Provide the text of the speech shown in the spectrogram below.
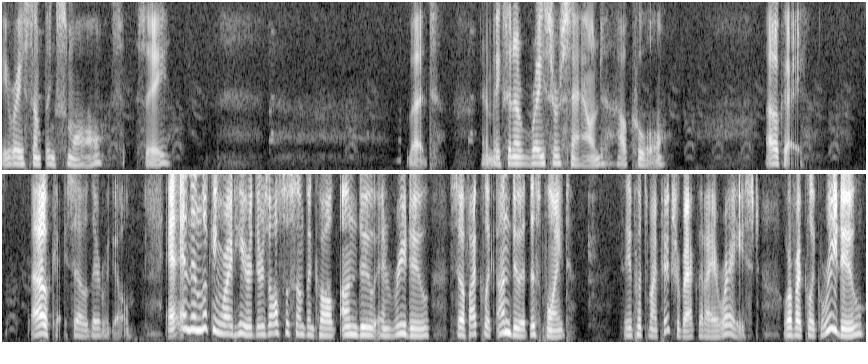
erase something small. See? But and it makes an eraser sound. How cool. Okay. Okay, so there we go. And, and then looking right here, there's also something called undo and redo. So if I click undo at this point, see it puts my picture back that I erased. Or if I click redo,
